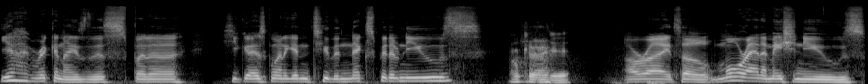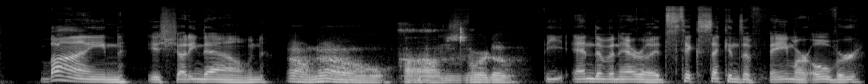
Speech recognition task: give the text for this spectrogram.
Yeah, I recognize this, but uh, you guys want to get into the next bit of news? Okay. All right, so more animation news. Vine is shutting down. Oh no. Um, Sort of. The end of an era. Its six seconds of fame are over.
